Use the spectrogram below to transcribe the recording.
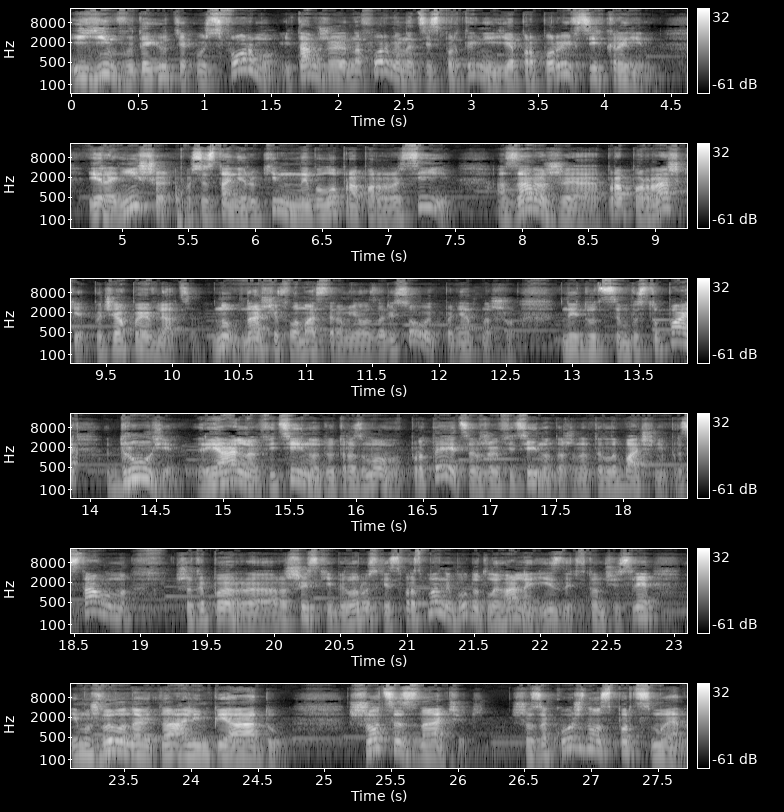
і їм видають якусь форму, і там же на формі на цій спортивній є прапори всіх країн. І раніше, ось останні роки, не було прапора Росії, а зараз же прапор Рашки почав появлятися. Ну, наші фломастером його зарисовують, понятно, що не йдуть з цим виступати. Друге, реально офіційно йдуть розмови про те, і це вже офіційно навіть на телебаченні представлено, що тепер рашистські білоруські спортсмени будуть легально їздити, в тому числі і, можливо, навіть на Олімпіаду. Що це значить? Що за кожного спортсмена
